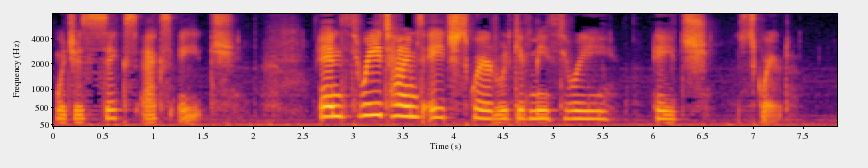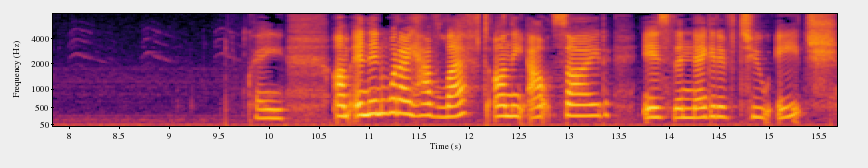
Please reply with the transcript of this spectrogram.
which is 6xh. And 3 times h squared would give me 3h squared. Okay, um, and then what I have left on the outside is the negative 2h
